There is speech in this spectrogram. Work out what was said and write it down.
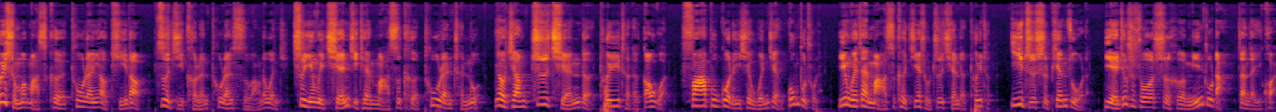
为什么马斯克突然要提到？自己可能突然死亡的问题，是因为前几天马斯克突然承诺要将之前的推特的高管发布过的一些文件公布出来。因为在马斯克接手之前的推特一直是偏左的，也就是说是和民主党站在一块，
